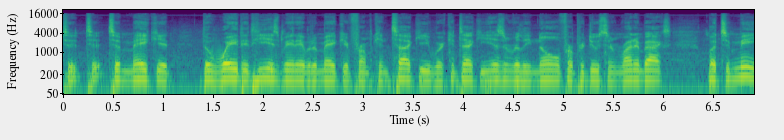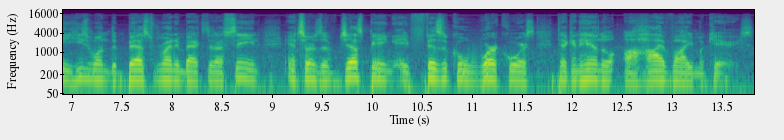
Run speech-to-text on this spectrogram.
to, to, to make it the way that he has been able to make it from Kentucky, where Kentucky isn't really known for producing running backs. But to me, he's one of the best running backs that I've seen in terms of just being a physical workhorse that can handle a high volume of carries.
